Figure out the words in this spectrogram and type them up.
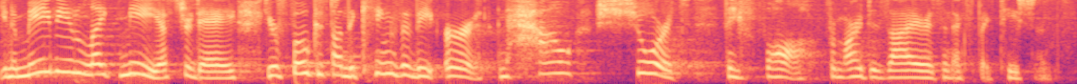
You know, maybe like me yesterday, you're focused on the kings of the earth and how short they fall from our desires and expectations.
